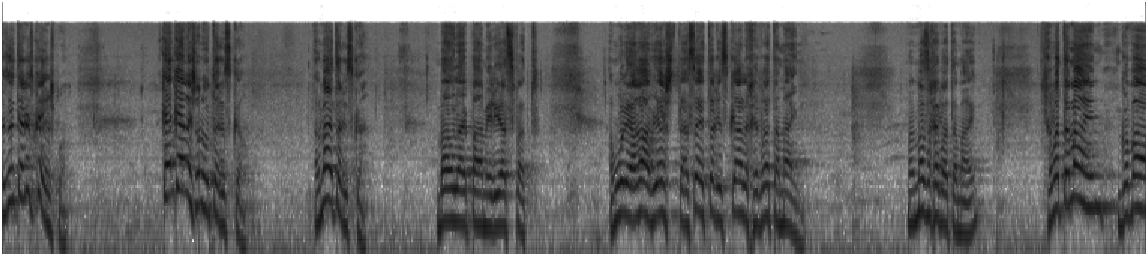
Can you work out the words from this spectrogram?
איזה יותר עסקה יש פה? כן, כן, יש לנו יותר עסקה. על מה יותר עסקה? בא אולי פעם עיריית צפת. אמרו לי, הרב, יש, תעשה יותר עסקה לחברת המים. מה זה חברת המים? חברת המים גובה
